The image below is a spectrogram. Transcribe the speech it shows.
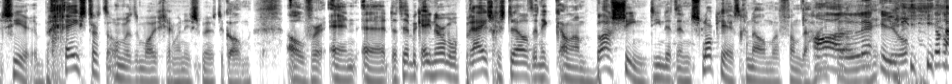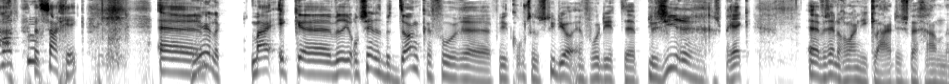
zeer begeesterd, om met een mooi Germanisme te komen, over. En dat heb ik enorm op prijs gesteld. En ik kan aan Bas zien, die net een slokje heeft genomen van de Ah, hype. lekker joh. ja, dat, dat zag ik. Heerlijk. Maar ik uh, wil je ontzettend bedanken voor, uh, voor je komst in de studio en voor dit uh, plezierige gesprek. we zijn nog lang niet klaar, dus we gaan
